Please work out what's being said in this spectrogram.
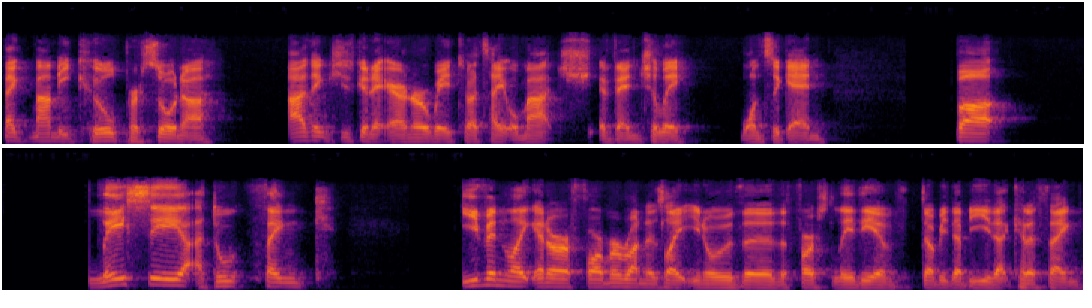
big mammy cool persona, I think she's going to earn her way to a title match eventually, once again. But Lacey, I don't think, even like in her former run as like you know the the first lady of WWE, that kind of thing.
